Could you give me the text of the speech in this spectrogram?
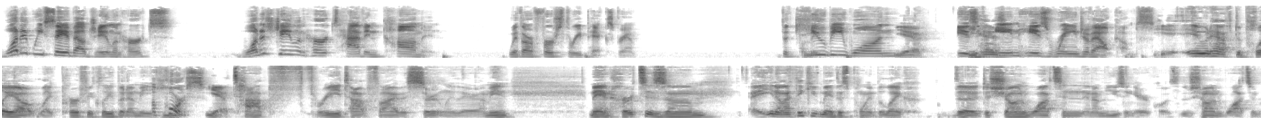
What did we say about Jalen Hurts? What does Jalen Hurts have in common with our first three picks, Graham? The QB one, yeah, is has, in his range of outcomes. It would have to play out like perfectly, but I mean, of course, yeah, top three, top five is certainly there. I mean, man, Hurts is um, you know, I think you've made this point, but like the Deshaun Watson, and I'm using air quotes, the Deshaun Watson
